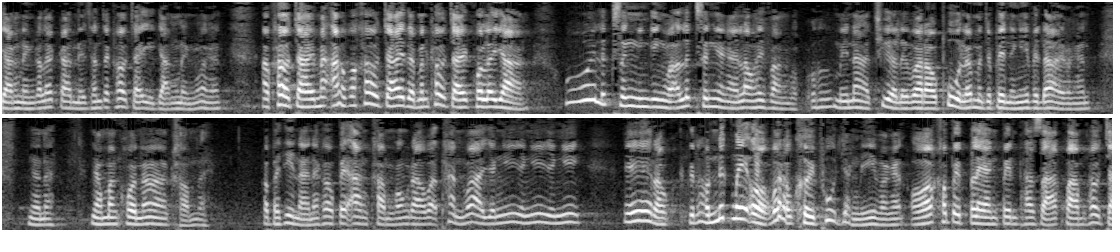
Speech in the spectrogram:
อย่างหนึ่งก็แล้วกันเนี่ยฉันจะเข้าใจอีกอย่างหนึ่งว่างั้นเอาเข้าใจไหมเอาก็เข้าใจแต่มันเข้าใจคนละอย่างโอ้ยลึกซึ้งจริงๆว่าลึกซึ้งยังไงเล่าให้ฟังบอกโอ้ไม่น่าเชื่อเลยว่าเราพูดแล้วมันจะเป็นอย่างนี้ไปได้ว่างั้นเนี่ยนะอย่างบางคนนะขำเลยเขาไปที่ไหนนะเขาไปอ้างคำของเราว่าท่านว่าอย่างนี้อย่างนี้อย่างนี้ เออเราเรานึกไม่ออกว่าเราเคยพูดอย่างนี้ว่างั้นอ๋อเขาไปแปลงเป็นภาษาความเข้าใจ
